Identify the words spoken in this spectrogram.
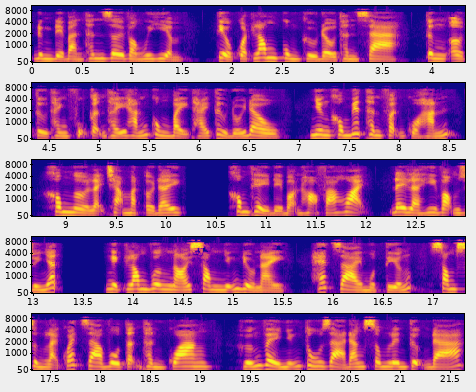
đừng để bản thân rơi vào nguy hiểm. Tiểu quật long cùng cửu đầu thần xà, từng ở tử thành phụ cận thấy hắn cùng bảy thái tử đối đầu, nhưng không biết thân phận của hắn, không ngờ lại chạm mặt ở đây. Không thể để bọn họ phá hoại, đây là hy vọng duy nhất. Nghịch Long Vương nói xong những điều này, hét dài một tiếng, song sừng lại quét ra vô tận thần quang, hướng về những tu giả đang xông lên tượng đá.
